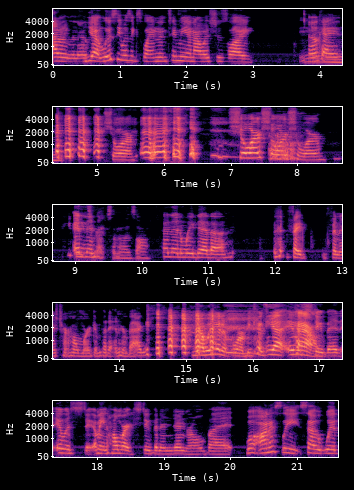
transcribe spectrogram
I don't even know. Yeah, Lucy was explaining it to me, and I was just like, Okay. "Mm, sure, sure, sure, Uh, sure. And then- some of those off. and then we did a Faith finished her homework and put it in her bag. Yeah, we did it for her because yeah, it was stupid. It was stu- I mean, homework's stupid in general, but Well, honestly, so with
